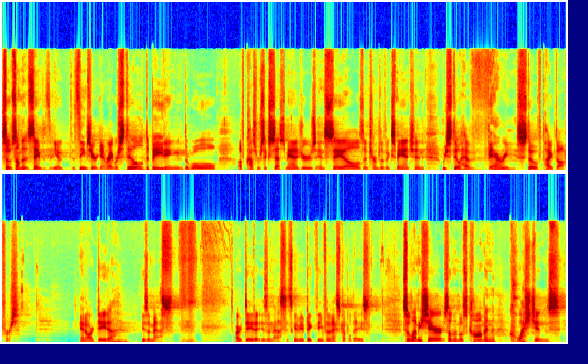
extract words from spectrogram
So some of the same you know, themes here again, right? We're still debating the role of customer success managers and sales in terms of expansion. We still have very stovepiped offers. And our data is a mess. our data is a mess. It's going to be a big theme for the next couple days. So let me share some of the most common questions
